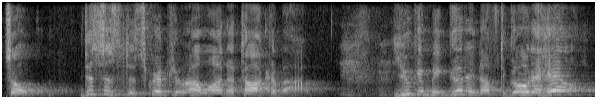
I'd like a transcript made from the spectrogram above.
So, this is the scripture I want to talk about. You can be good enough to go to hell.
